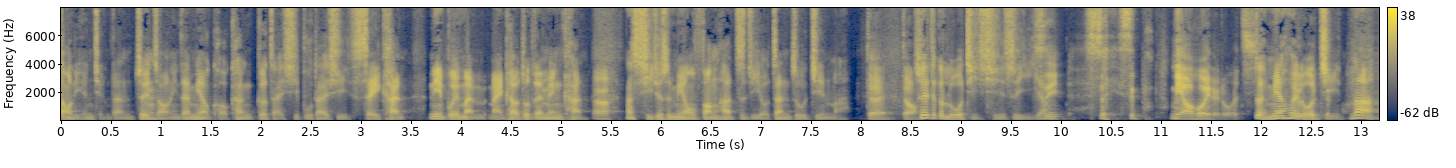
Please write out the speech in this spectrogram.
道理很简单。最早你在庙口看歌仔戏、布袋戏，谁看你也不会买买票坐在那边看，嗯，那其实就是庙方他自己有赞助金嘛，对，懂。所以这个逻辑其实是一样，是是是庙会的逻辑，对，庙会逻辑。那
